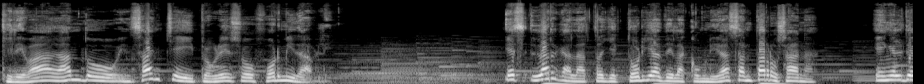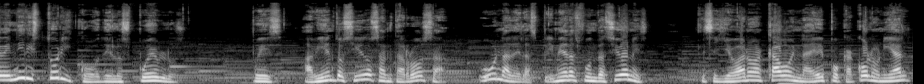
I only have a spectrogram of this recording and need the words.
que le va dando ensanche y progreso formidable. Es larga la trayectoria de la comunidad santa rosana en el devenir histórico de los pueblos, pues habiendo sido Santa Rosa una de las primeras fundaciones que se llevaron a cabo en la época colonial,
